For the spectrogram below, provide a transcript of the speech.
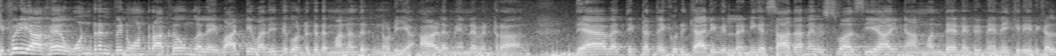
இப்படியாக ஒன்றன் பின் ஒன்றாக உங்களை வாட்டி வதைத்து கொண்டிருக்கிற மனதினுடைய ஆழம் என்னவென்றால் தேவ திட்டத்தை குறித்த அறிவில்லை. நீங்கள் சாதாரண விசுவாசியாய் நான் வந்தேன் என்று நினைக்கிறீர்கள்.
